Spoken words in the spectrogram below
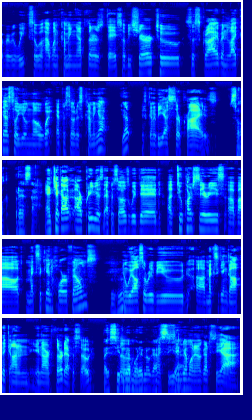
of every week, so we'll have one coming up Thursday. So be sure to subscribe and like us so you'll know what episode is coming up. Yep. It's going to be a surprise. Sorpresa. And check out our previous episodes. We did a two part series about Mexican horror films. Mhm. And we also reviewed uh, Mexican Gothic on in our third episode. By Silvia So, Moreno Garcia. Silvia Moreno Garcia.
